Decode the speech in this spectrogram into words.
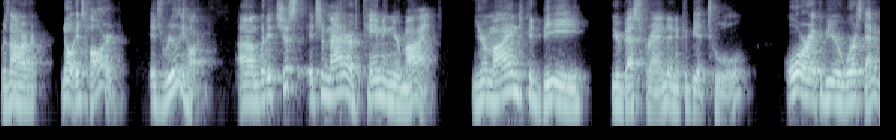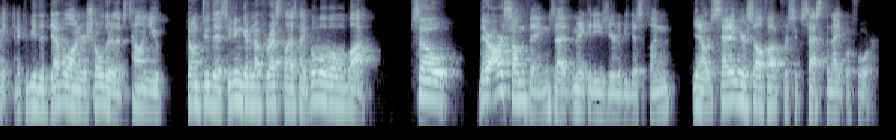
but it's not hard for no, it's hard. It's really hard. Um, but it's just it's a matter of taming your mind. Your mind could be your best friend and it could be a tool, or it could be your worst enemy and it could be the devil on your shoulder that's telling you, don't do this. You didn't get enough rest last night, blah, blah, blah, blah, blah. So there are some things that make it easier to be disciplined. You know, setting yourself up for success the night before,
